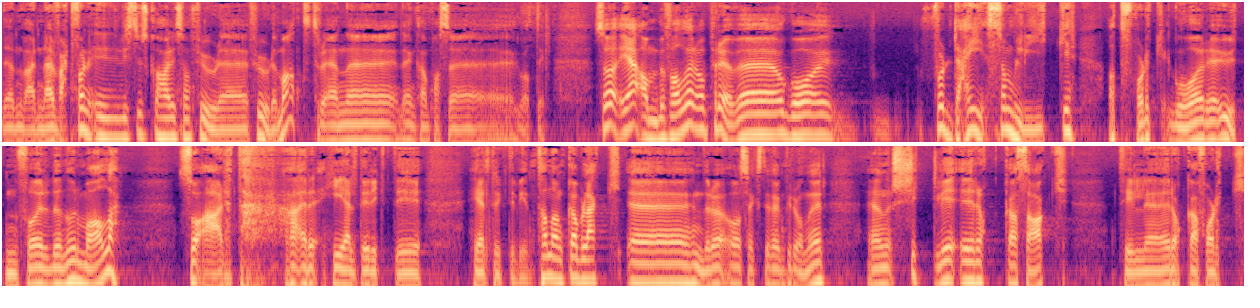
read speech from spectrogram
den verden der. Hvert fall hvis du skal ha litt sånn fugle, fuglemat, tror jeg den, den kan passe godt til. Så jeg anbefaler å prøve å gå for deg som liker at folk går utenfor det normale, så er dette her helt riktig, helt riktig vin. Tananka Black, eh, 165 kroner. En skikkelig rocka sak til rocka folk.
